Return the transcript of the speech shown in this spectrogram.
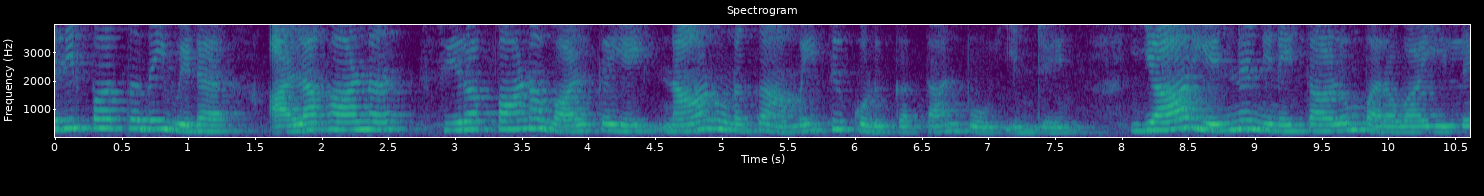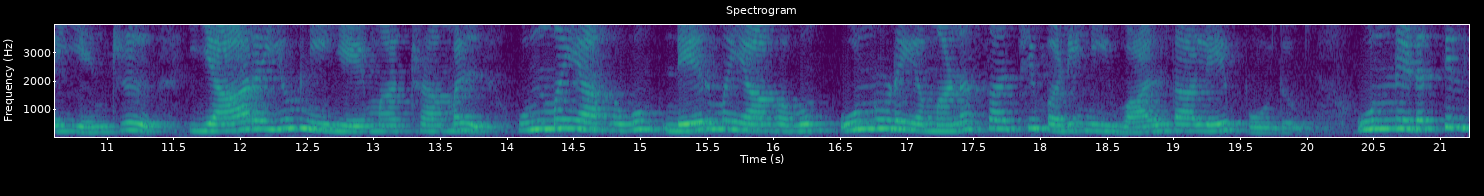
எதிர்பார்த்ததை விட அழகான சிறப்பான வாழ்க்கையை நான் உனக்கு அமைத்து கொடுக்கத்தான் போகின்றேன். யார் என்ன நினைத்தாலும் பரவாயில்லை என்று யாரையும் நீ ஏமாற்றாமல் உண்மையாகவும் நேர்மையாகவும் உன்னுடைய மனசாட்சிப்படி நீ வாழ்ந்தாலே போதும். உன்னிடத்தில்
